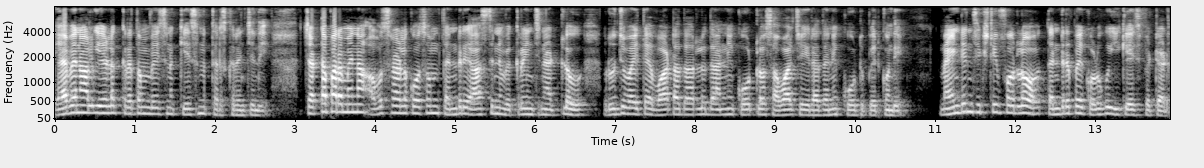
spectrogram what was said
యాభై నాలుగు ఏళ్ళ క్రితం వేసిన కేసును తిరస్కరించింది. చట్టపరమైన అవసరాల కోసం తండ్రి ఆస్తిని విక్రయించినట్లు రుజువైతే వాటాదారులు దాన్ని కోర్టులో సవాల్ చేయరాదని కోర్టు పేర్కొంది. నైన్టీన్ సిక్స్టీ ఫోర్లో తండ్రిపై కొడుకు ఈ కేసు పెట్టాడు.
